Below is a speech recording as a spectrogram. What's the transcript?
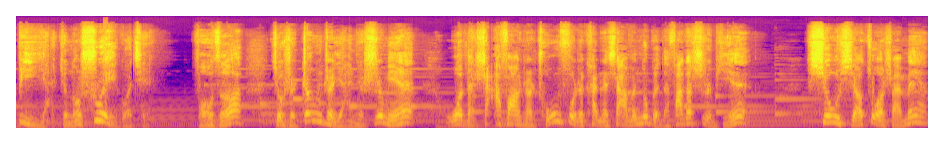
闭眼就能睡过去；否则就是睁着眼睛失眠，窝在沙发上重复着看着夏文东给他发的视频。休息要做什么呀？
